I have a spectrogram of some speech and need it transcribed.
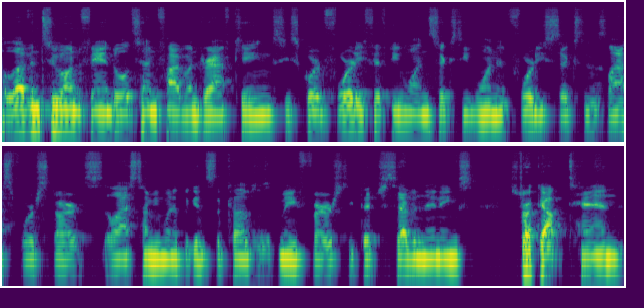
11 2 on FanDuel, 10 5 on DraftKings. He scored 40, 51, 61, and 46 in his last four starts. The last time he went up against the Cubs was May 1st. He pitched seven innings, struck out 10,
